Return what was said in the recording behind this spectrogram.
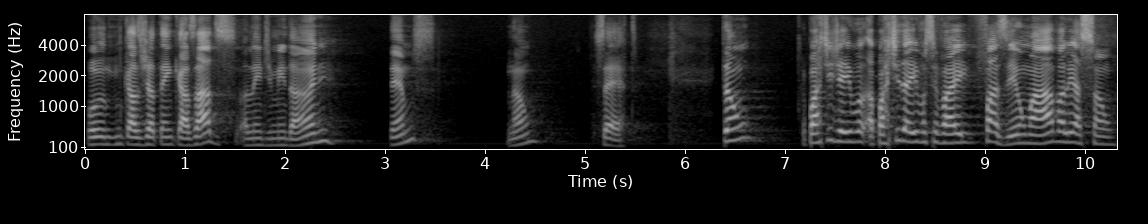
Ou no caso já tem casados, além de mim e da Anne? Temos? Não? Certo. Então, a partir, daí, a partir daí você vai fazer uma avaliação.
